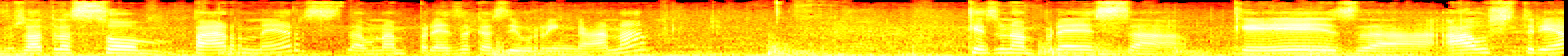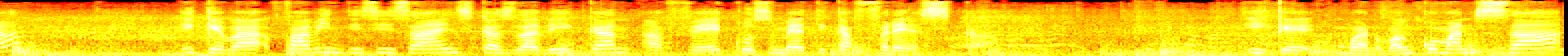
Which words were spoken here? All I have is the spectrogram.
Nosaltres som partners d'una empresa que es diu Ringana, que és una empresa que és d'Àustria i que va, fa 26 anys que es dediquen a fer cosmètica fresca i que bueno, van començar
